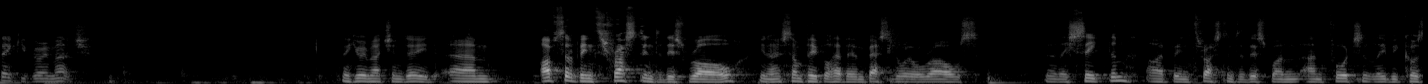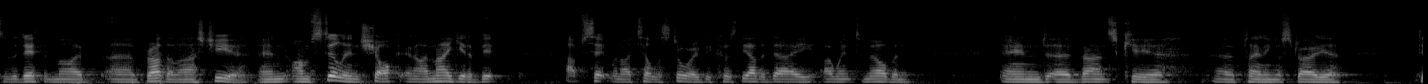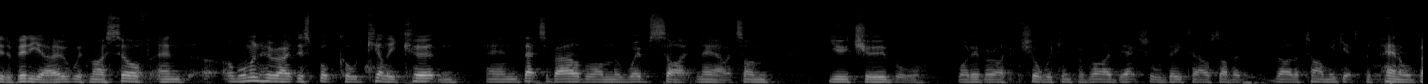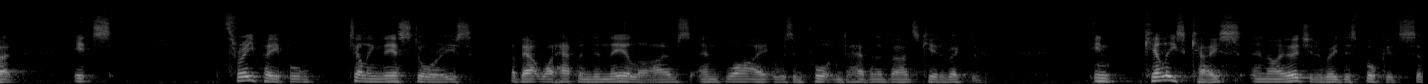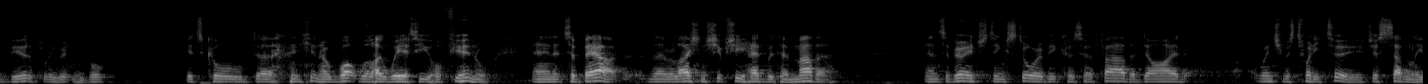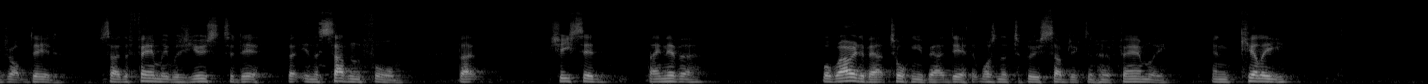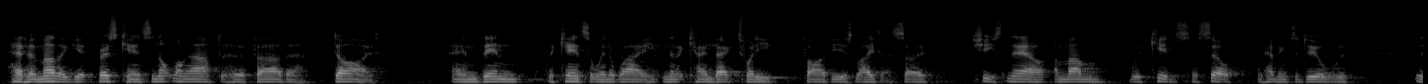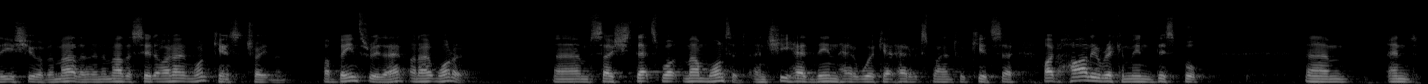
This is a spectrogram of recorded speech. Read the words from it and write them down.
Thank you very much. Thank you very much indeed. Um, I've sort of been thrust into this role. You know, some people have ambassadorial roles, you know, they seek them. I've been thrust into this one, unfortunately, because of the death of my uh, brother last year. And I'm still in shock, and I may get a bit upset when I tell the story because the other day I went to Melbourne and uh, Advanced Care uh, Planning Australia did a video with myself and a woman who wrote this book called Kelly Curtin, and that's available on the website now. It's on YouTube or whatever. I'm sure we can provide the actual details of it by the time we get to the panel. But it's three people telling their stories about what happened in their lives and why it was important to have an advanced care directive. In Kelly's case, and I urge you to read this book, it's a beautifully written book. It's called, uh, you know, What Will I Wear to Your Funeral? And it's about the relationship she had with her mother. And it's a very interesting story because her father died when she was 22, just suddenly dropped dead. So the family was used to death, but in the sudden form. But she said they never were worried about talking about death. It wasn't a taboo subject in her family. And Kelly had her mother get breast cancer not long after her father died. And then the cancer went away and then it came back 25 years later. So she's now a mum with kids herself and having to deal with the issue of a mother. And her mother said, I don't want cancer treatment. I've been through that. I don't want it. Um, so she, that's what mum wanted. And she had then had to work out how to explain it to her kids. So I'd highly recommend this book. Um, and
